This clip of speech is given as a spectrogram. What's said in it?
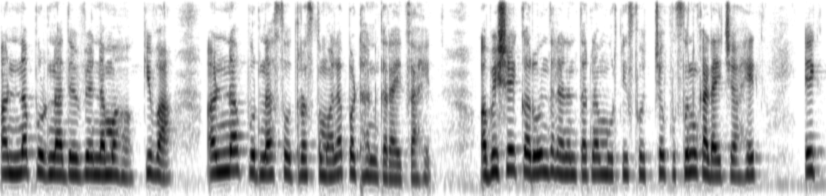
अन्नपूर्णा दिव्य नमः किंवा अन्नपूर्णा स्तोत्रच तुम्हाला पठण करायचं आहे. अभिषेक करून झाल्यानंतर ना मूर्ती स्वच्छ पुसून काढायची आहेत. एक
